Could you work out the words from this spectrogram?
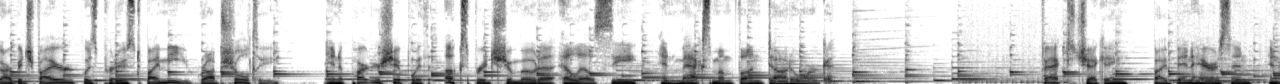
Garbage Fyre was produced by me, Rob Schulte, in a partnership with Uxbridge Shimoda LLC and MaximumFun.org. Fact checking by Ben Harrison and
